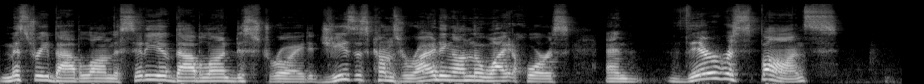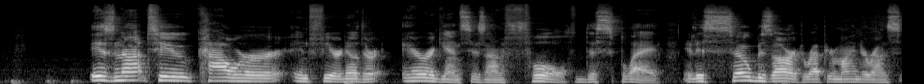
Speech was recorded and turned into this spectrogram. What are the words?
Mystery Babylon, the city of Babylon destroyed. Jesus comes riding on the white horse, and their response is not to cower in fear. No, their arrogance is on full display. It is so bizarre to wrap your mind around.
